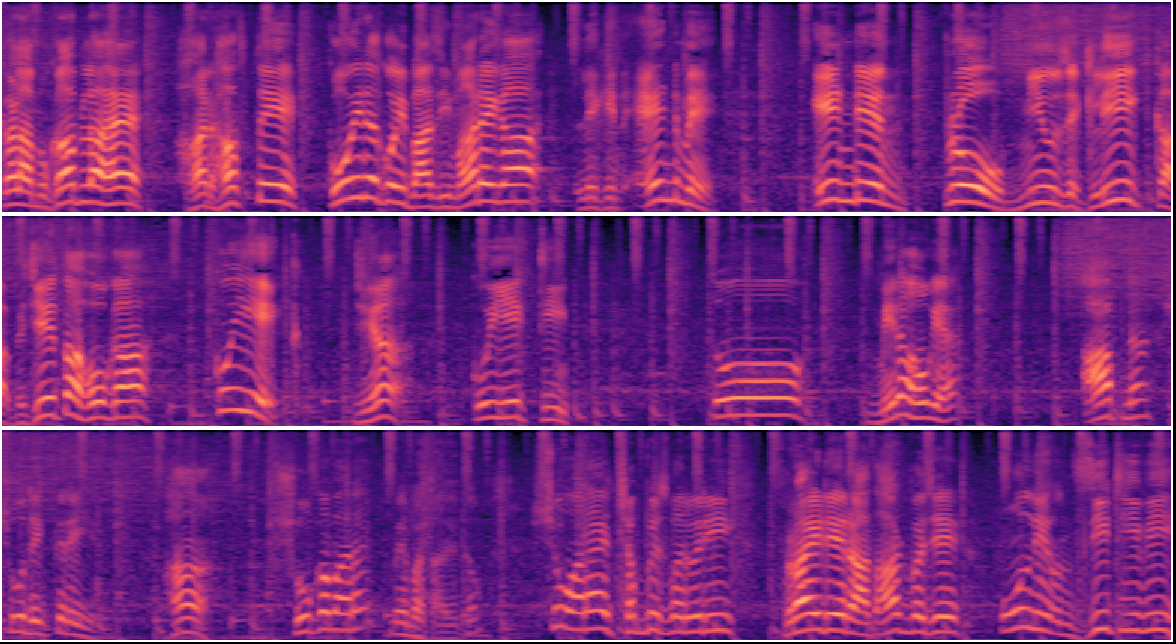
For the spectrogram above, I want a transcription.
कड़ा मुकाबला है, हर हफ़्ते कोई ना कोई बाजी मारेगा, लेकिन एंड में इंडियन प्रो म्यूज़िक लीग का विजेता होगा कोई एक। जी हाँ कोई एक टीम तो मेरा हो गया। आप ना शो देखते रहिए। हाँ शो कब आ रहा है? मैं बता देता हूँ। शो आ रहा है 26 फरवरी, फ्राइडे रात आठ बजे only on Zee TV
